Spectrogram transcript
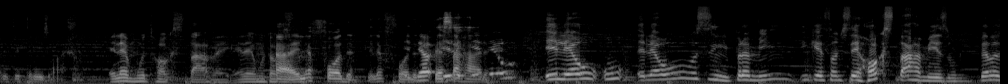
43, eu acho. Ele é muito rockstar, velho. Ele é muito rockstar. Ah, ele é foda. Ele é foda. Ele é, Peça ele- rara. ele é o, ele é o, o- ele é o, assim, pra mim, em questão de ser rockstar mesmo, pela,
